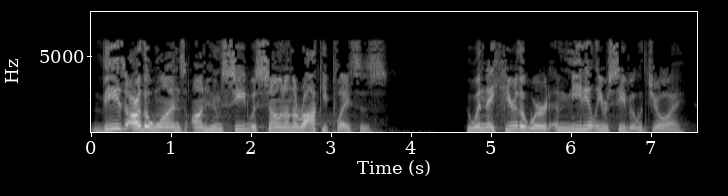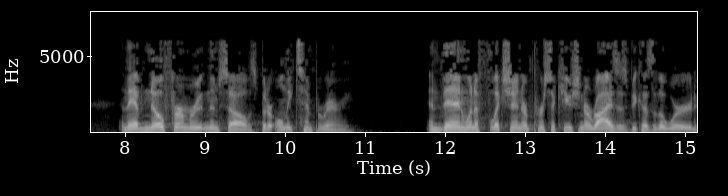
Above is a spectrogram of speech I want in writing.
these are the ones on whom seed was sown on the rocky places, who, when they hear the word, immediately receive it with joy, and they have no firm root in themselves, but are only temporary. And then, when affliction or persecution arises because of the word,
